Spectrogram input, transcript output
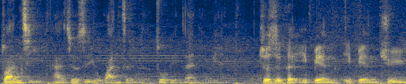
专辑，它就是一个完整的作品在里面。就是可以一边一边去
